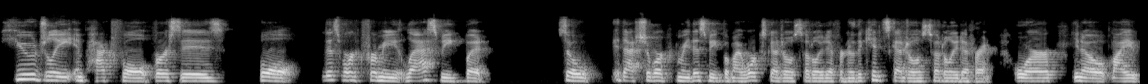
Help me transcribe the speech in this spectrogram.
hugely impactful versus, well, this worked for me last week, but so that should work for me this week, but my work schedule is totally different, or the kid's schedule is totally different, or, you know, my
